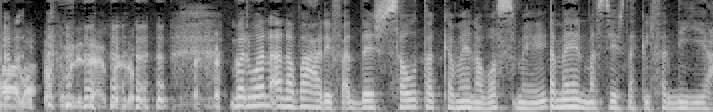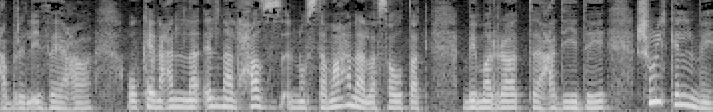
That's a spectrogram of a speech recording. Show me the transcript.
والطاقم الاذاعي كله. مروان أنا بعرف قديش صوتك كمان بصمة كمان مسيرتك الفنية عبر الإذاعة وكان عنا لنا الحظ إنه استمعنا لصوتك بمرات عديدة. شو الكلمة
